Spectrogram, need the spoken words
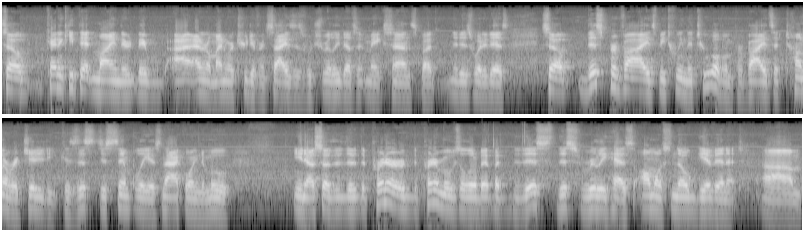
so kind of keep that in mind. They're, they, I, I don't know, mine were two different sizes, which really doesn't make sense, but it is what it is. So this provides, between the two of them, provides a ton of rigidity because this just simply is not going to move. You know, so the, the, the, printer the printer moves a little bit, but this this really has almost no give in it. Um,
